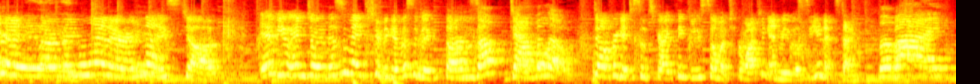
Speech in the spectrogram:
Grant is our big winner. Nice job. If you enjoyed this, make sure to give us a big thumbs up down below. Don't forget to subscribe. Thank you so much for watching, and we will see you next time. Bye-bye.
